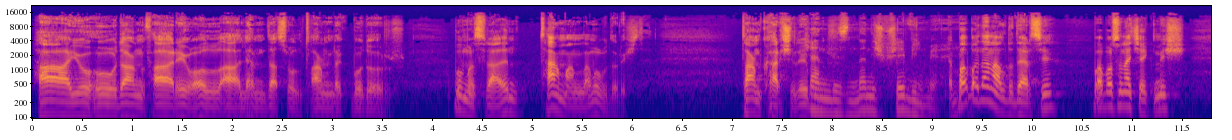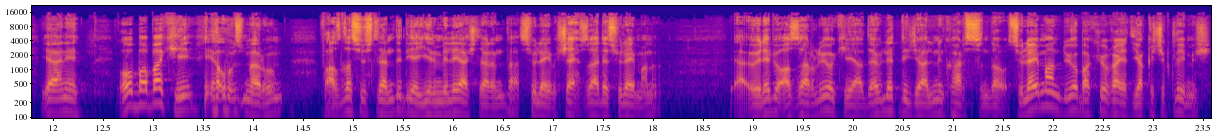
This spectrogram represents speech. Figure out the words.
Ha yuhudan farig ol alemde sultanlık budur. Bu mısrağın tam anlamı budur işte. Tam karşılığı budur. Kendisinden hiçbir şey bilmiyor. E, babadan aldı dersi. Babasına çekmiş. Yani o baba ki Yavuz merhum fazla süslendi diye 20'li yaşlarında Süleyman, Şehzade Süleyman'ı ya öyle bir azarlıyor ki ya devlet ricalinin karşısında Süleyman diyor bakıyor gayet yakışıklıymış.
